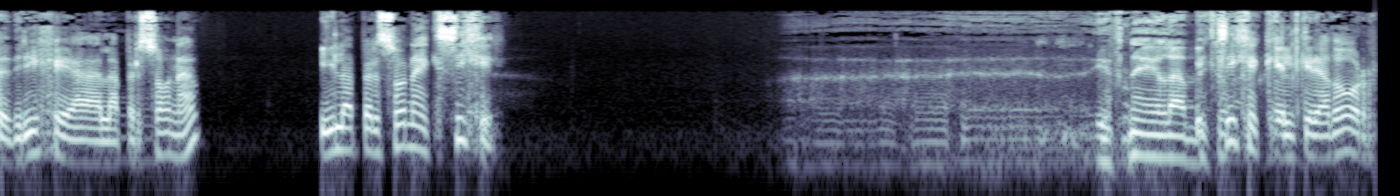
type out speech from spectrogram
se dirige a la persona y la persona exige. Exige que el creador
